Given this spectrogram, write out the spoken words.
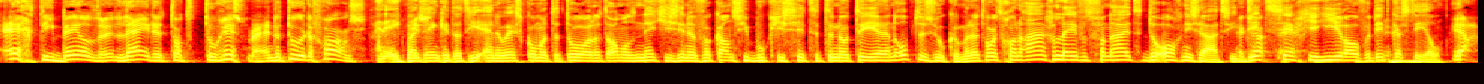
echt die beelden leiden tot toerisme. En de Tour de France. En ik maar denken dat die NOS-commentatoren dat allemaal netjes in een vakantieboekje zitten te noteren en op te zoeken. Maar dat wordt gewoon aangeleverd vanuit de organisatie. Dit zeg je hier over dit kasteel. Ja,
